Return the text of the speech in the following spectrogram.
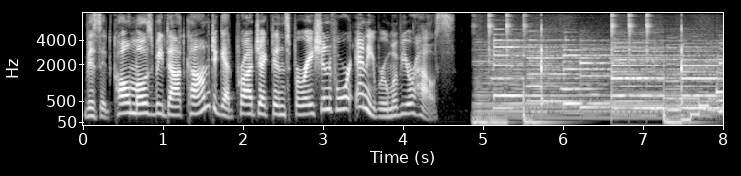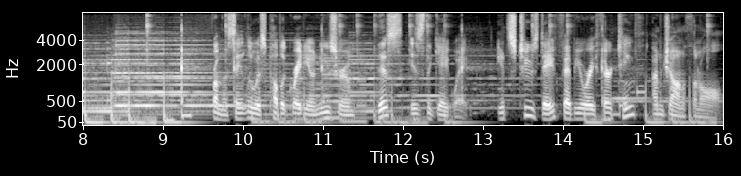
Visit callmosby.com to get project inspiration for any room of your house. From the St. Louis Public Radio Newsroom, this is The Gateway. It's Tuesday, February 13th. I'm Jonathan Ahl.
